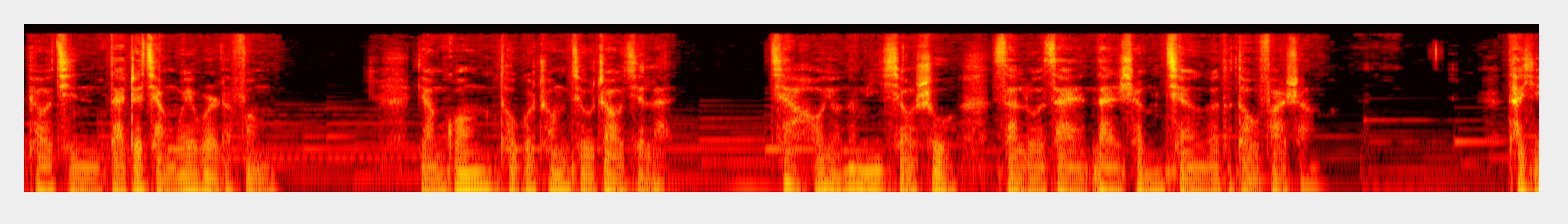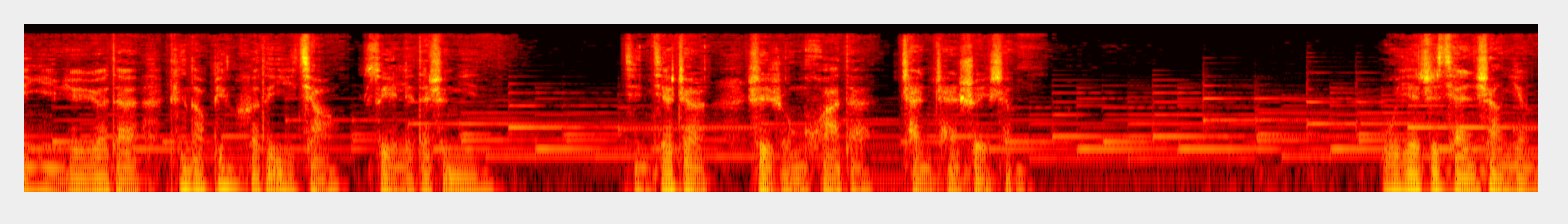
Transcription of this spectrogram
飘进带着蔷薇味的风，阳光透过窗就照进来，恰好有那么一小束散落在男生前额的头发上。他隐隐约约地听到冰河的一角碎裂的声音。”紧接着是融化的潺潺水声。午夜之前上映，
